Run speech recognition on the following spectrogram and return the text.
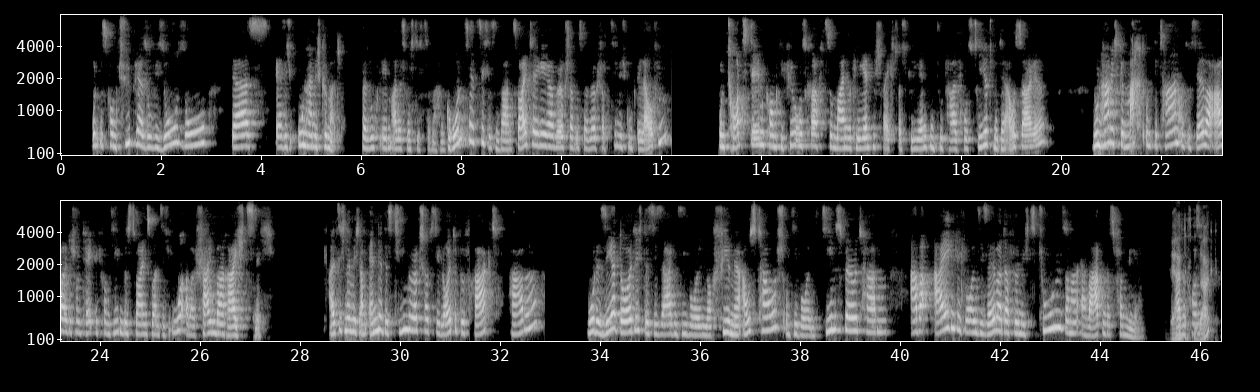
und ist vom Typ her sowieso so, dass er sich unheimlich kümmert. Versucht eben alles richtig zu machen. Grundsätzlich ist ein, war ein zweitägiger Workshop, ist der Workshop ziemlich gut gelaufen. Und trotzdem kommt die Führungskraft zu meinem Klienten, Schrägstrich Klienten, total frustriert mit der Aussage, nun habe ich gemacht und getan und ich selber arbeite schon täglich von 7 bis 22 Uhr, aber scheinbar reicht's nicht. Als ich nämlich am Ende des Teamworkshops die Leute befragt habe, wurde sehr deutlich, dass sie sagen, sie wollen noch viel mehr Austausch und sie wollen Team Spirit haben, aber eigentlich wollen sie selber dafür nichts tun, sondern erwarten das von mir. Wer hat also das gesagt?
